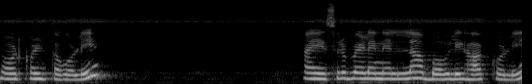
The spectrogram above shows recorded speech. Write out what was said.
ನೋಡ್ಕೊಂಡು ತಗೊಳ್ಳಿ. ಆ ಹೆಸರು ಬೇಳೆನೆಲ್ಲ ಬೌಲಿಗೆ ಹಾಕ್ಕೊಳ್ಳಿ.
